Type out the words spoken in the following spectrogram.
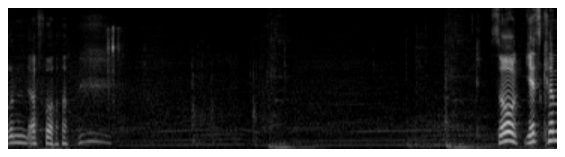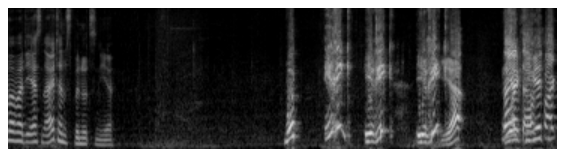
Runden davor. So, jetzt können wir mal die ersten Items benutzen hier. What? Erik? Erik? Erik? Ja. Wie Nein, aktiviert- fuck.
